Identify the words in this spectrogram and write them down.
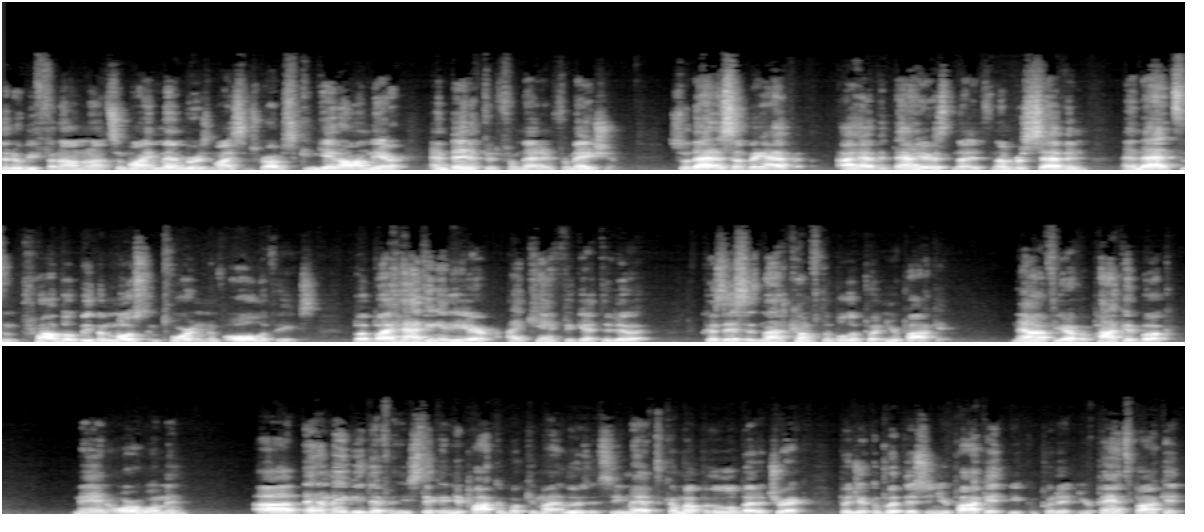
the newbie phenomenon so my members, my subscribers can get on there and benefit from that information. So that is something I have I have it down here. It's, it's number seven, and that's probably the most important of all of these. But by having it here, I can't forget to do it because this is not comfortable to put in your pocket. Now, if you have a pocketbook, man or woman, uh, then it may be different. You stick it in your pocketbook, you might lose it. So you may have to come up with a little better trick. But you can put this in your pocket, you can put it in your pants pocket.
